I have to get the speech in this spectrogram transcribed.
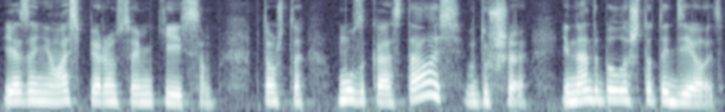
Я занялась первым своим кейсом, потому что музыка осталась в душе, и надо было что-то делать.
